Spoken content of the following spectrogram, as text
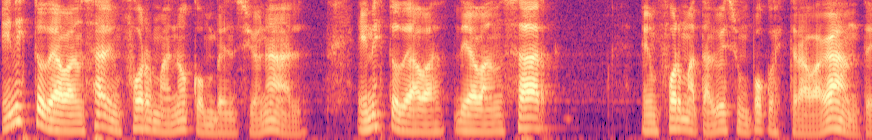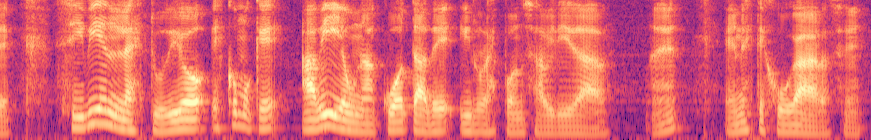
En esto de avanzar en forma no convencional, en esto de, avanzar en forma tal vez un poco extravagante, si bien la estudió, es como que había una cuota de irresponsabilidad ¿eh? en este jugarse.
